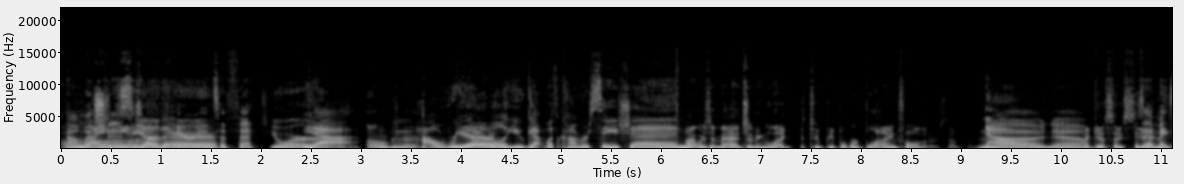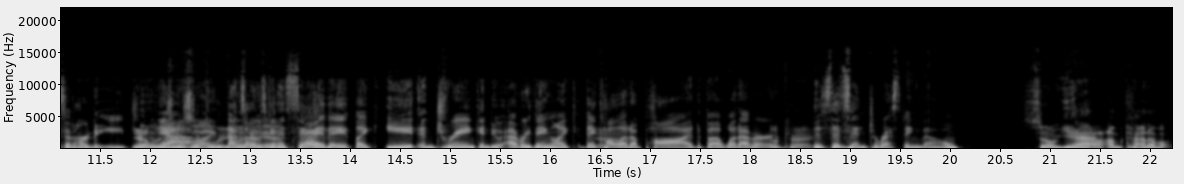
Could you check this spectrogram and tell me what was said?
How Oh. much does each your other. appearance affect your? Yeah. Okay. How real Yeah. will you get with conversation? I was imagining like the two people were blindfolded or something. No. no, no. I guess I see. because that makes it hard to eat. Yeah, too, when you're logistically, blind. That's what I was oh, Yeah. gonna say. They like eat and drink and do everything. Like they call it a pod, but whatever. Okay. This is interesting though. So yeah, I'm kind of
